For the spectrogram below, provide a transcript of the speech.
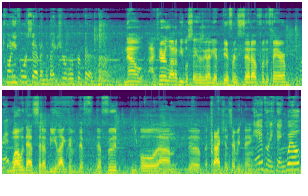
24-7 to make sure we're prepared for it. Now, I've heard a lot of people say there's going to be a different setup for the fair. Correct. What would that setup be? Like the, the, the food, people, um, the attractions, everything? Everything. Well,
